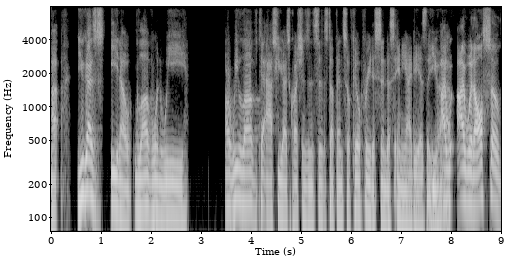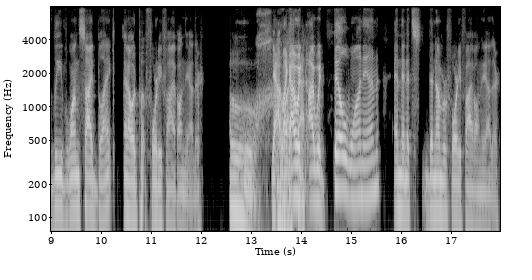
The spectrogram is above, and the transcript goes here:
Uh, you guys, you know, love when we. Or we love to ask you guys questions and send stuff in. So feel free to send us any ideas that you have. w- I would also leave one side blank and I would put 45 on the other. oh, Yeah, like, I would that. I would fill one in and then it's the number 45 on the other.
